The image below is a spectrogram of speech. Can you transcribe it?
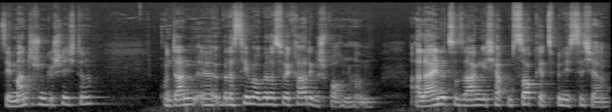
semantischen Geschichte. Und dann äh, über das Thema, über das wir gerade gesprochen haben alleine zu sagen, ich habe einen Sock, jetzt bin ich sicher.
